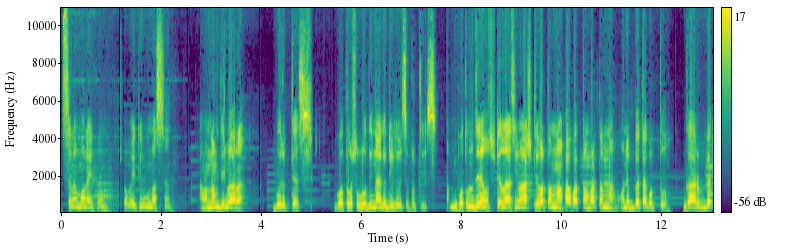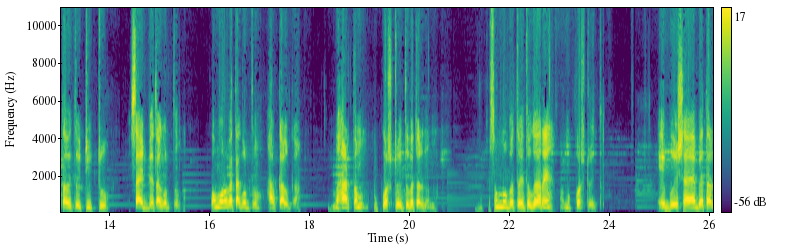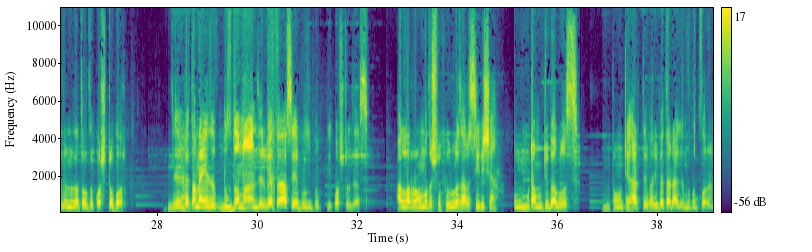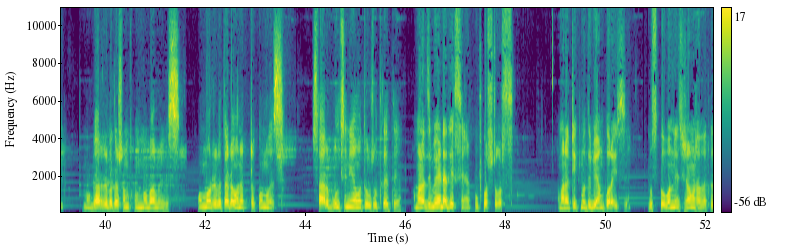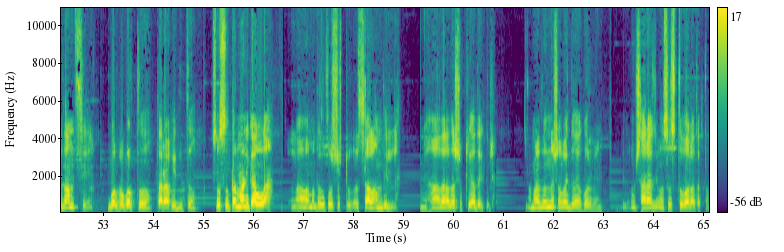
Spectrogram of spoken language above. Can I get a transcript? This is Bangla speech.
আসসালামু আলাইকুম। সবাই কেমন আছেন? আমার নাম দিলারা গরিব তেজ গত ষোলো দিন আগে ডিভোর্সে ভর্তি হয়েছি। আমি প্রথম যে হসপিটালে আছি, আসতে পারতাম না, পা পারতাম পারতাম না। অনেক ব্যথা করতো। গার ব্যথা হইতো, একটু একটু সাইড ব্যথা করতো। কোমর ব্যথা করতো, হালকা হালকা। হাঁটতাম, খুব কষ্ট হইতো ব্যথার জন্য। প্রচণ্ড ব্যথা হইতো গারে, অনেক কষ্ট হইতো। এই বয়সে ব্যথার জন্য যত কষ্টকর যে ব্যথা নাই বুঝতো না যে ব্যথা আছে বুঝব কি কষ্ট যে আছে। আল্লাহর রহমতে শফিউল্লাহ স্যার চিকিৎসা মোটামুটি ভালো আছি। মোটামুটি হাঁটতে পারি ব্যথাটা আগের মতন করে না। আমার গাড়ের ব্যথা সম্পূর্ণ ভালো হয়ে গেছে। কোমরের ব্যথাটা অনেকটা কমে গেছে। স্যার বলছে নিয়মিত ওষুধ খাইতে। আমার যে মেয়েটা দেখছে খুব কষ্ট করছে। আমার ঠিক মতো ব্যায়াম করাইছে। খোঁজখবর নিয়েছে আমার সাথে জানছে। গল্প করতো তারা হয়ে দিত। সুস্থতার মালিক আল্লাহ। আল্লাহ আমাদের যথেষ্ট করছে আলহামদুলিল্লাহ। আমি হাজার হাজার শুক্রিয়া আদায় করি। আমার জন্য সবাই দোয়া করবেন। সারা জীবন সুস্থ ভালো থাকতাম।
